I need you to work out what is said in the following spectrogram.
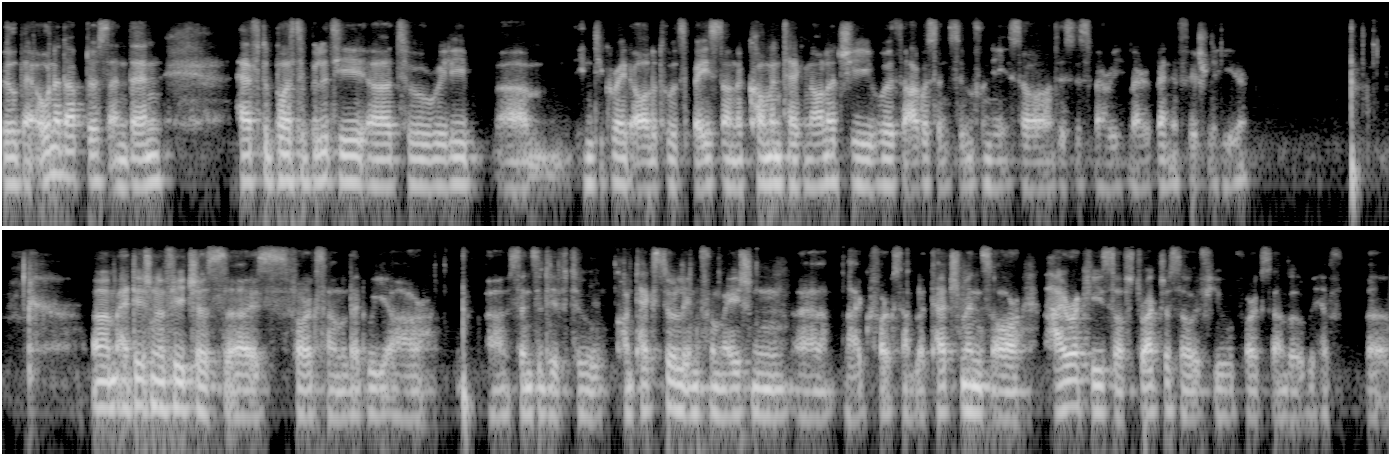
build their own adapters and then have the possibility uh, to really um, integrate all the tools based on a common technology with agosense Symphony. So this is very, very beneficial here. Um, additional features uh, is, for example, that we are uh, sensitive to contextual information, uh, like, for example, attachments or hierarchies of structure. So if you, for example, we have uh,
